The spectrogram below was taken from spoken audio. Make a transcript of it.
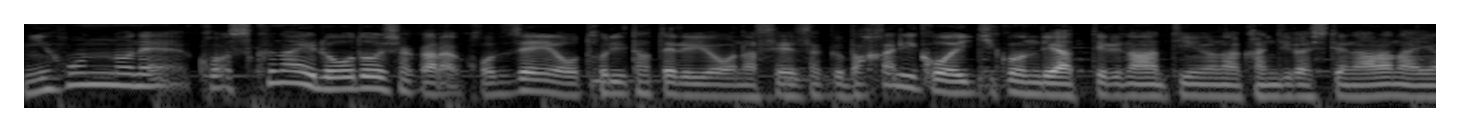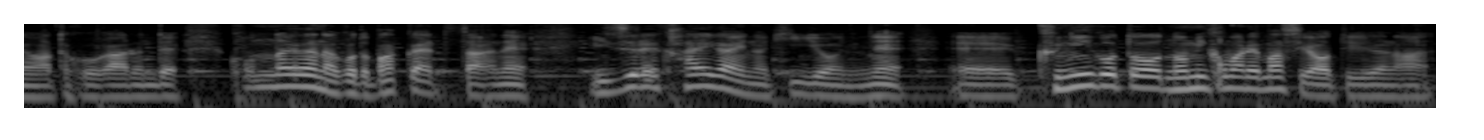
日本のね、こう少ない労働者からこう税を取り立てるような政策ばかりこう意気込んでやってるなっていうような感じがしてならないようなとこがあるんで、こんなようなことばっかやってたらね、いずれ海外の企業にね、えー、国ごと飲み込まれますよっていうような、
